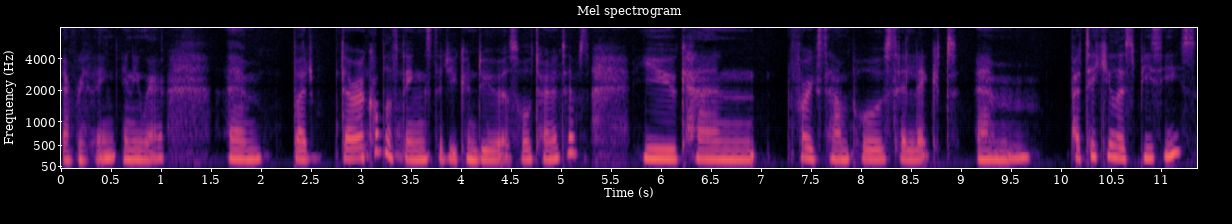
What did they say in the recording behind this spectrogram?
everything anywhere. Um, but there are a couple of things that you can do as alternatives. You can, for example, select um, particular species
